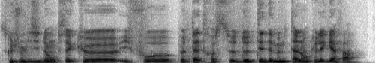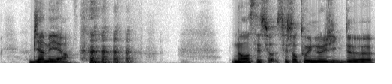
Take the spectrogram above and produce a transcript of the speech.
Ce que tu me dis donc, c'est qu'il faut peut-être se doter des mêmes talents que les GAFA Bien meilleur. non, c'est surtout une logique de,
